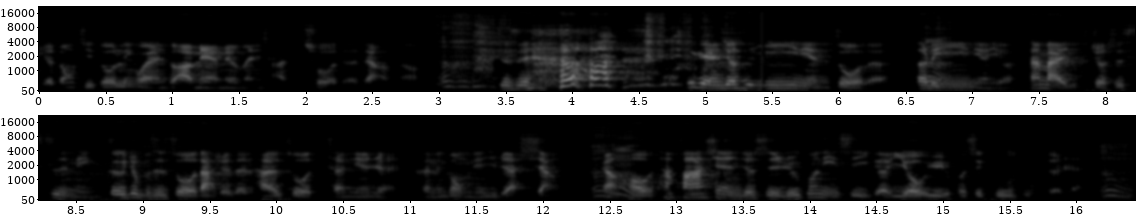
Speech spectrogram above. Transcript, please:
一个东西之后，另外人说啊没有没有没有，你想的是错的这样子，就是 这个人就是一一年做的，二零一一年有三百九十四名，这个就不是做大学生，他是做成年人，可能跟我们年纪比较像。然。后他发现就是如果你是一个忧郁或是孤独的人，嗯，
